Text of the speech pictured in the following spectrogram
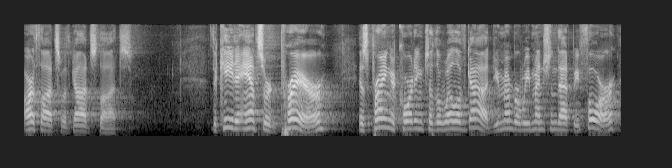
our thoughts with God's thoughts. The key to answered prayer is praying according to the will of God. You remember we mentioned that before,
